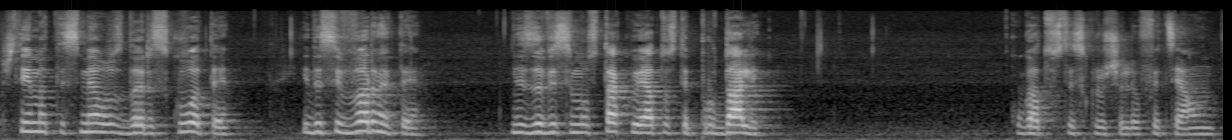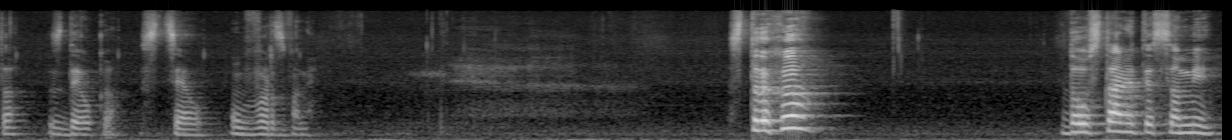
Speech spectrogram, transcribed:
ще имате смелост да рискувате и да си върнете независимостта, която сте продали, когато сте сключили официалната сделка с цел обвързване. Страха да останете сами.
